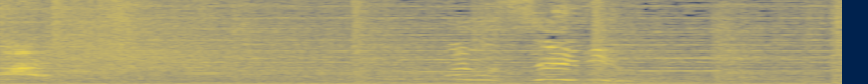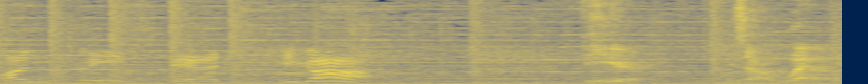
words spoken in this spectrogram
Run! I will save you! Unclean spirit, be gone! Fear is our weapon,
